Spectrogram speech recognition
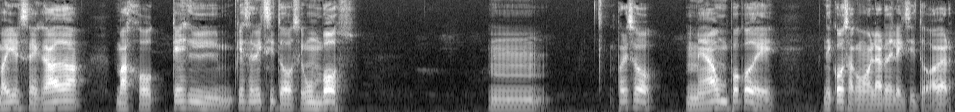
Va a ir sesgada bajo qué es el, qué es el éxito según vos. Mm, por eso me da un poco de, de cosa como hablar del éxito. A ver,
